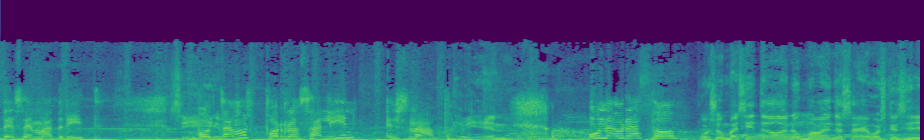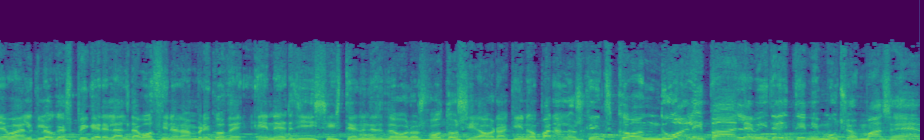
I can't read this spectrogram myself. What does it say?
desde Madrid. Votamos por Rosalín Snap. bien. Un abrazo. Pues un besito. En un momento sabemos que se lleva el Clock Speaker, el altavoz inalámbrico de Energy System entre todos los votos. Y ahora aquí no paran los hits con Dua Lipa, Levitating y muchos más, ¿eh?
